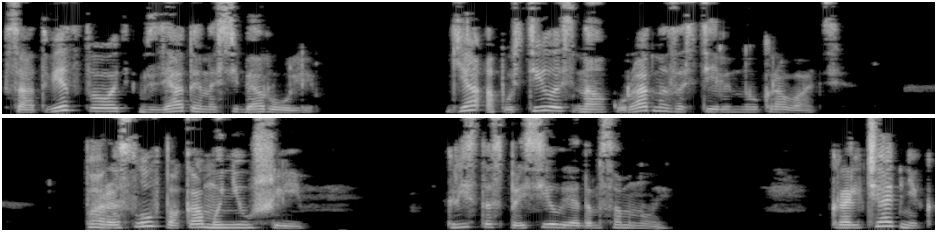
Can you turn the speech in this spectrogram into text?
соответствовать взятой на себя роли. Я опустилась на аккуратно застеленную кровать. Пара слов, пока мы не ушли. Кристос присел рядом со мной. Крольчатник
